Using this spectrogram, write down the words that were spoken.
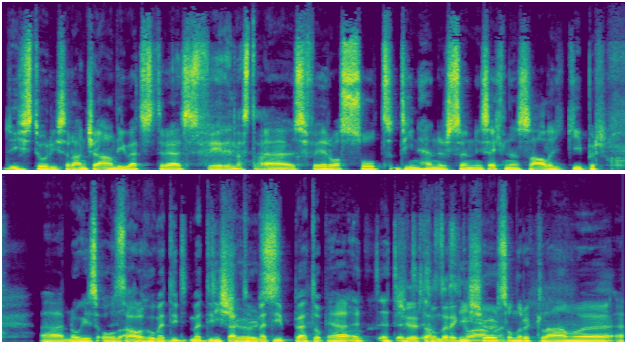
de historische randje aan die wedstrijd. Sfeer in dat stadion. Eh sfeer was zot. Dean Henderson is echt een zalige keeper. Eh, nog eens Zalig aan ook met die, met die, die pet, op, met die pet op. Ja, het, het, het, Shirt zonder die reclame. shirt zonder reclame. eh,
